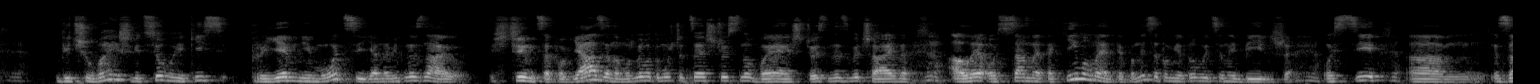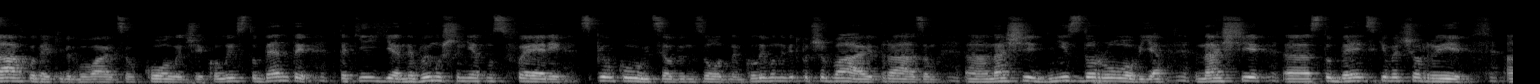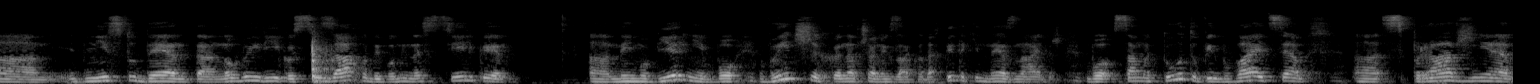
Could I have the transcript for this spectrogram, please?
відчуваєш від цього якісь приємні емоції. Я навіть не знаю. З чим це пов'язано? Можливо, тому що це щось нове, щось незвичайне. Але ось саме такі моменти вони запам'ятовуються найбільше. Ось ці ем, заходи, які відбуваються в коледжі, коли студенти в такій невимушеній атмосфері спілкуються один з одним, коли вони відпочивають разом, е, наші дні здоров'я, наші е, студентські вечори, а, дні студента, Новий рік, ось ці заходи вони настільки а, неймовірні, бо в інших навчальних закладах ти такі не знайдеш. Бо саме тут відбувається справжнє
